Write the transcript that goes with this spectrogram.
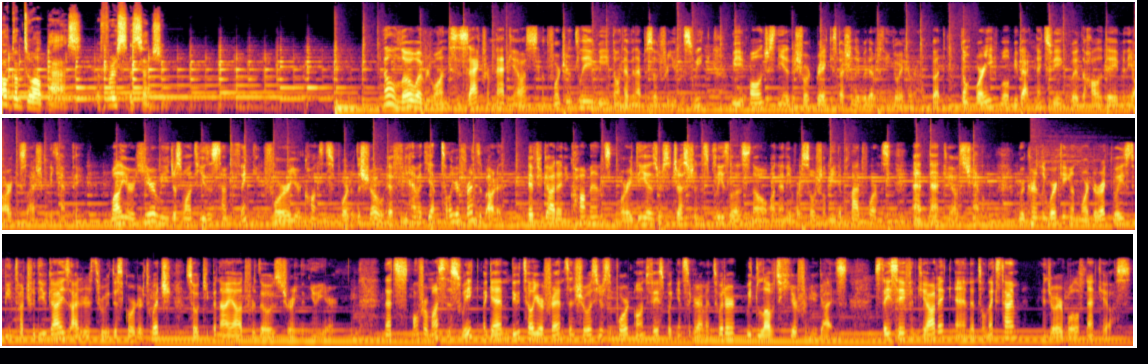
Welcome to El Pass, the first ascension. Hello, everyone. This is Zach from Nat Chaos. Unfortunately, we don't have an episode for you this week. We all just needed a short break, especially with everything going around. But don't worry, we'll be back next week with the holiday mini arc slash mini campaign. While you're here, we just want to use this time to thank you for your constant support of the show. If you haven't yet, tell your friends about it. If you got any comments or ideas or suggestions, please let us know on any of our social media platforms at Nat Chaos Channel. We're currently working on more direct ways to be in touch with you guys, either through Discord or Twitch, so keep an eye out for those during the new year. That's all from us this week. Again, do tell your friends and show us your support on Facebook, Instagram, and Twitter. We'd love to hear from you guys. Stay safe and chaotic, and until next time, enjoy your bowl of Nat Chaos.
